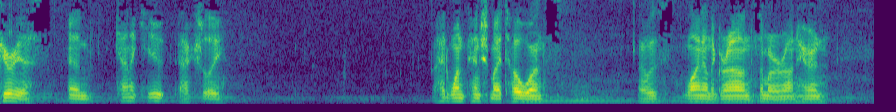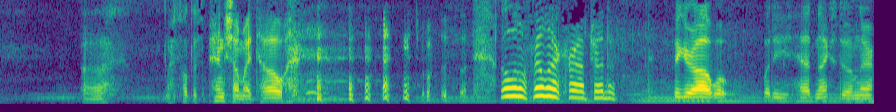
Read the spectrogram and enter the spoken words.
curious and kind of cute, actually. I had one pinch my toe once I was lying on the ground somewhere around here and uh, I felt this pinch on my toe. a, little fiddler crab trying to figure out what, what he had next to him there.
